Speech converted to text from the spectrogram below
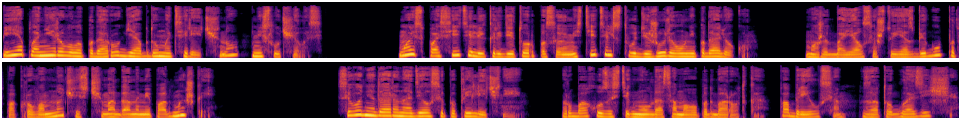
и я планировала по дороге обдумать речь, но не случилось. Мой спаситель и кредитор по совместительству дежурил неподалеку. Может, боялся, что я сбегу под покровом ночи с чемоданами под мышкой? Сегодня Дара наделся поприличней. Рубаху застегнул до самого подбородка, побрился, зато глазище.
